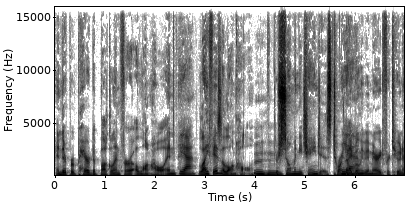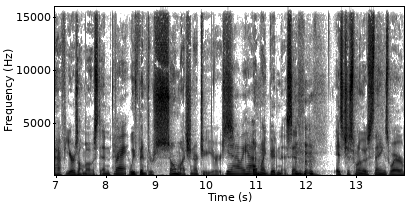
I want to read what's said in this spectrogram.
and they're prepared to buckle in for a long haul. And Yeah. life is a long haul. Mm-hmm. There's so many changes. Tori and I have only been married for two and a half years almost, and Right. we've been through so much in our two years. Yeah, we have. Oh my goodness. And it's just one of those things where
